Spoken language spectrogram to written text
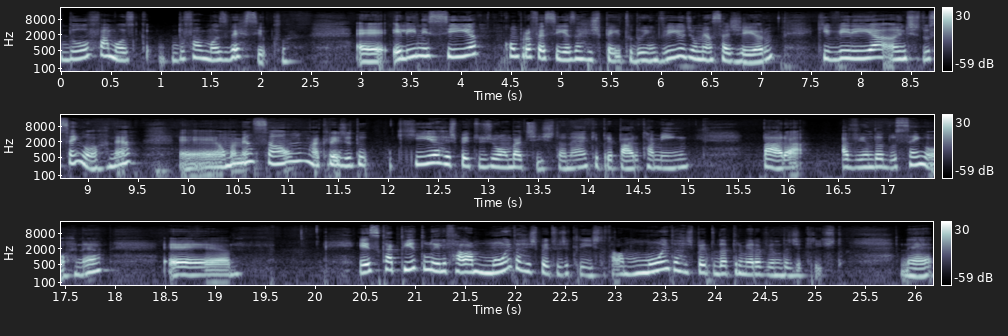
do famoso, do famoso versículo. É, ele inicia com profecias a respeito do envio de um mensageiro que viria antes do Senhor, né? É uma menção, acredito que a respeito de João Batista, né? Que prepara o caminho para a vinda do Senhor, né? É, esse capítulo ele fala muito a respeito de Cristo, fala muito a respeito da primeira vinda de Cristo, né?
